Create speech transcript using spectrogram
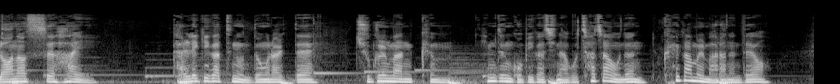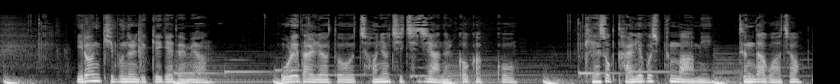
Runner's high. 달리기 같은 운동을 할 때 죽을 만큼 힘든 고비가 지나고 찾아오는 쾌감을 말하는데요. 이런 기분을 느끼게 되면 오래 달려도 전혀 지치지 않을 것 같고 계속 달리고 싶은 마음이 든다고 하죠.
